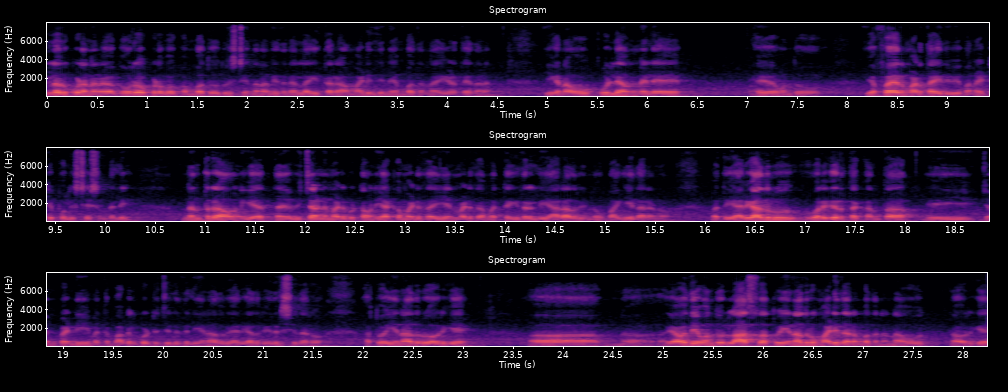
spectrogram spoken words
ಎಲ್ಲರೂ ಕೂಡ ನನಗೆ ಗೌರವ ಕೊಡಬೇಕು ಎಂಬುದು ದೃಷ್ಟಿಯಿಂದ ನಾನು ಇದನ್ನೆಲ್ಲ ಈ ಥರ ಮಾಡಿದ್ದೀನಿ ಎಂಬುದನ್ನು ಹೇಳ್ತಾ ಇದ್ದಾನೆ. ಈಗ ನಾವು ಕೂಡಲೇ ಅವನ ಮೇಲೆ ಒಂದು ಎಫ್ ಐ ಆರ್ ಮಾಡ್ತಾ ಇದ್ದೀವಿ ಬನೈಟಿ ಪೊಲೀಸ್ ಸ್ಟೇಷನ್ದಲ್ಲಿ. ನಂತರ ಅವನಿಗೆ ವಿಚಾರಣೆ ಮಾಡಿಬಿಟ್ಟು ಅವನು ಯಾಕೆ ಮಾಡಿದ, ಏನು ಮಾಡಿದ, ಮತ್ತು ಇದರಲ್ಲಿ ಯಾರಾದರೂ ಇನ್ನೂ ಭಾಗಿದಾರೇನೋ ಮತ್ತು ಯಾರಿಗಾದರೂ ಹೊರಗಿರ್ತಕ್ಕಂಥ ಈ ಜಮಖಂಡಿ ಮತ್ತು ಬಾಗಲಕೋಟೆ ಜಿಲ್ಲೆಯಲ್ಲಿ ಏನಾದರೂ ಯಾರಿಗಾದರೂ ಎದುರಿಸಿದಾರೋ, ಅಥವಾ ಏನಾದರೂ ಅವರಿಗೆ ಯಾವುದೇ ಒಂದು ಲಾಸ್ ಅಥವಾ ಏನಾದರೂ ಮಾಡಿದ್ದಾರೆ ಎಂಬುದನ್ನು ನಾವು ಅವರಿಗೆ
